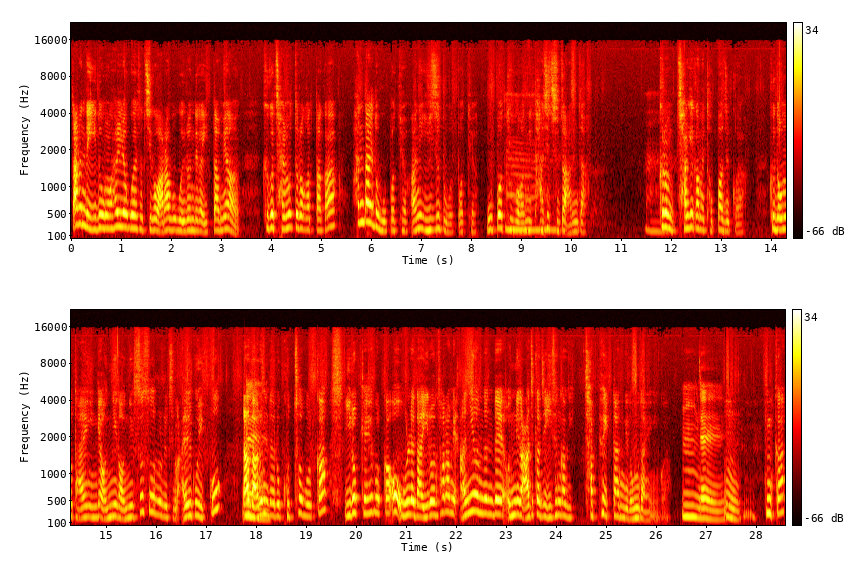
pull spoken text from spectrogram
다른 데 이동하려고 해서 직업 알아보고 이런 데가 있다면 그거 잘못 들어갔다가 한 달도 못 버텨. 아니 2주도 못 버텨. 못 버티고 아. 언니 다시 주저앉아. 아, 그럼 자괴감에 더 빠질 거야. 그 너무 다행인 게 언니가 언니 스스로를 지금 알고 있고 나 네. 나름대로 고쳐볼까? 이렇게 해볼까? 어 원래 나 이런 사람이 아니었는데 언니가 아직까지 이 생각이 잡혀 있다는 게 너무 다행인 거야. 음, 네. 응. 그러니까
